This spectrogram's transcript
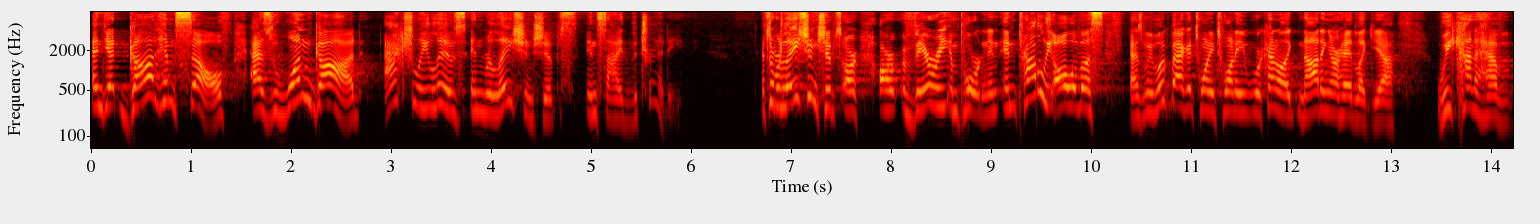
And yet, God himself, as one God, actually lives in relationships inside the Trinity. And so relationships are, are very important. And, and probably all of us, as we look back at 2020, we're kind of like nodding our head, like, yeah, we kind of have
